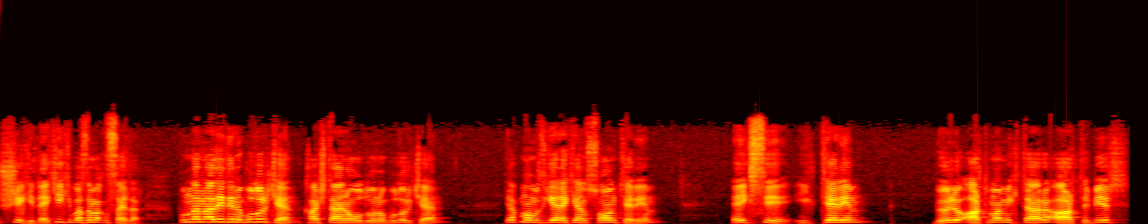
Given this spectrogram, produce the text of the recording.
şu şekildeki iki basamaklı sayılar. Bunların adedini bulurken kaç tane olduğunu bulurken yapmamız gereken son terim eksi ilk terim bölü artma miktarı artı 1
